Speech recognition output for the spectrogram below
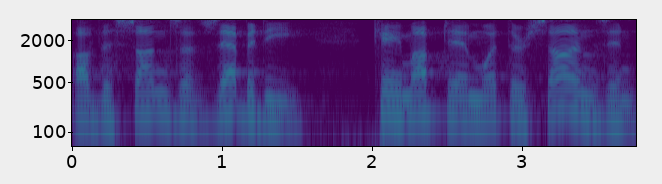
of the sons of Zebedee came up to him with their sons, and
